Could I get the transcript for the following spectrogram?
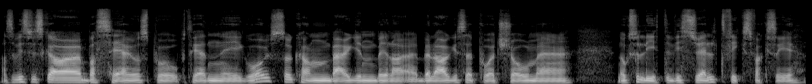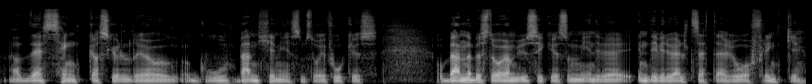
Altså Hvis vi skal basere oss på opptredenen i går, så kan Bergen belage seg på et show med nokså lite visuelt fiksfakseri. Ja, det er senka skuldre og god bandkjemi som står i fokus. Og bandet består av musikere som individuelt sett er råflinke.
